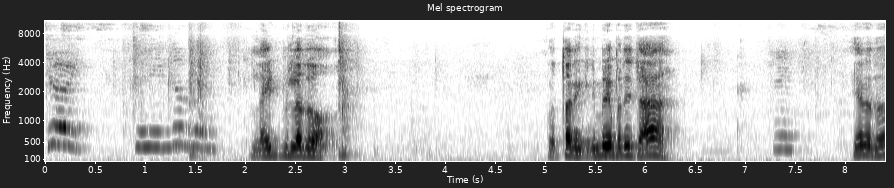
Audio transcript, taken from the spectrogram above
toy ನಿಂದು ಬಂದು ಲೈಟ್ ಬಿಲ್ ಅದು. ಗೊತ್ತಾ ನಿಮಗೆ ನಿಮ್ಮನೆ ಬಂದಿತ್ತಾ ಏನದು?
